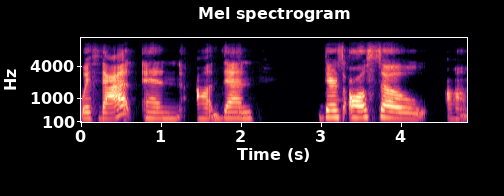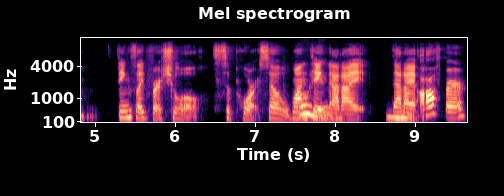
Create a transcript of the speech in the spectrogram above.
with that. And uh, then there's also um, things like virtual support. So one Oh, thing yeah. that I that I Mhm. offer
